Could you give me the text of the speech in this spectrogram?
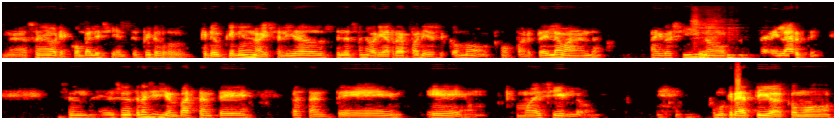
una zanahoria convaleciente, pero creo que en el No hay salida 2 de la zanahoria reaparece como, como parte de la banda, algo así, no en el arte. Es, es, una transición bastante, bastante, eh, ¿cómo decirlo? como creativa, como,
